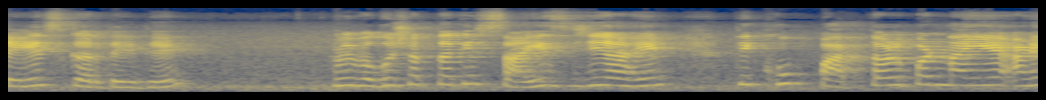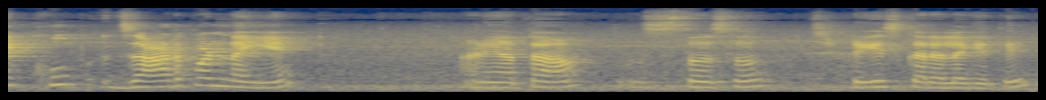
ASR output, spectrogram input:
टेस्ट करते इथे. तुम्ही बघू शकता की साईज जी आहे ती खूप पातळ पण नाही आहे आणि खूप जाड पण नाही आहे आणि आता असं असं टेस्ट करायला घेते.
